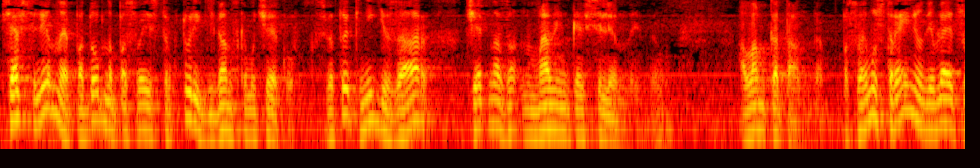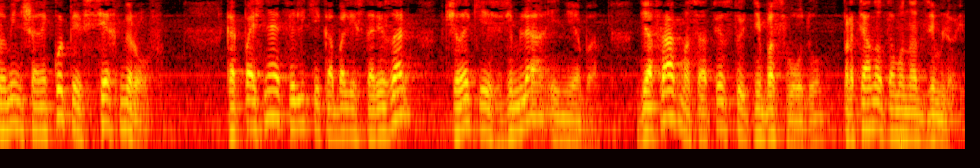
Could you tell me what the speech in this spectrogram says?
Вся Вселенная подобна по своей структуре гигантскому человеку. В святой книге Заар человек назван маленькой Вселенной. Да? Алам Катанда. По своему строению он является уменьшенной копией всех миров. Как поясняет великий каббалист Аризаль, в человеке есть земля и небо. Диафрагма соответствует небосводу, протянутому над землей.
